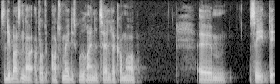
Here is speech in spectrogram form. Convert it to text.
Så det er bare sådan et automatisk udregnet tal, der kommer op. Øhm, se, det,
